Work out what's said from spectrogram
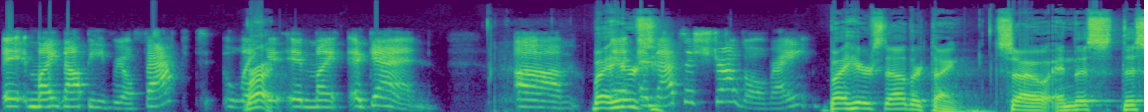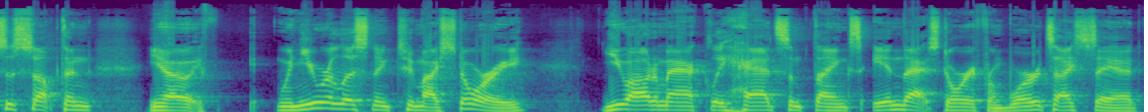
it might not be real fact like Right. it, it might again um But here's, and, here's- and that's a struggle right But here's the other thing. So, and this this is something, you know, if, when you were listening to my story, you automatically had some things in that story from words I said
